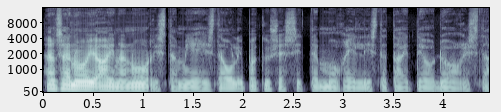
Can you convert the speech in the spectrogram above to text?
Hän sanoi aina nuorista miehistä, olipa kyse sitten Morellista tai Teodorista.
